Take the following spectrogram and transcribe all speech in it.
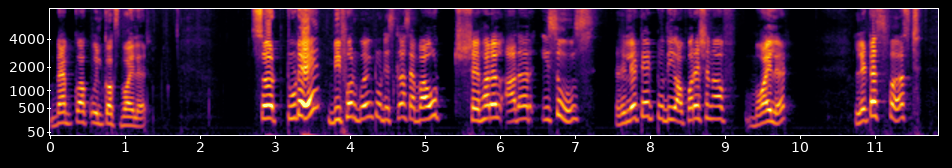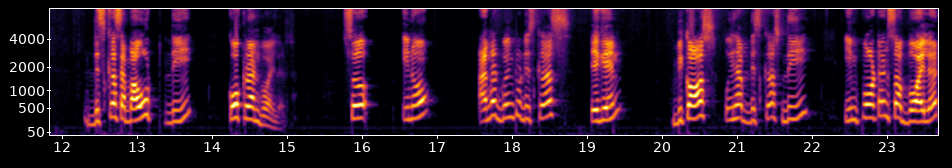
Babcock Wilcox boiler. So, today before going to discuss about several other issues related to the operation of boiler, let us first discuss about the Cochrane boiler. So, you know I am not going to discuss again because we have discussed the importance of boiler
